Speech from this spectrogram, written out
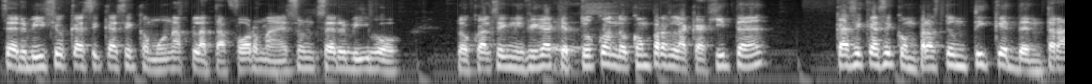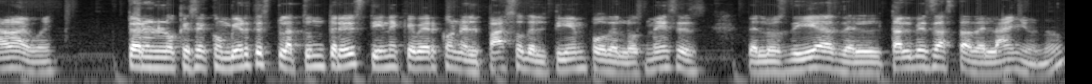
servicio casi casi como una plataforma, es un ser vivo, lo cual significa que tú cuando compras la cajita, casi casi compraste un ticket de entrada, güey. Pero en lo que se convierte Splatoon 3 tiene que ver con el paso del tiempo, de los meses, de los días, del tal vez hasta del año, ¿no?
